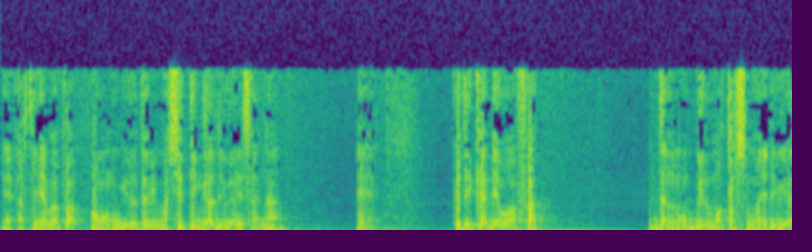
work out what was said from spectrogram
ya artinya bapak ngomong begitu tapi masih tinggal juga di sana. Ya. Ketika dia wafat dan mobil motor semuanya juga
